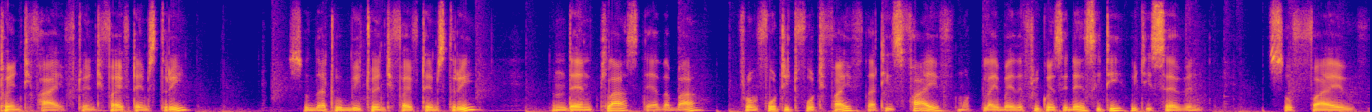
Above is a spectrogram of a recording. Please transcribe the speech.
25 25 times 3 so that will be 25 times 3 and then plus the other bar from 40 to 45 that is 5 multiplied by the frequency density which is 7 so 5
